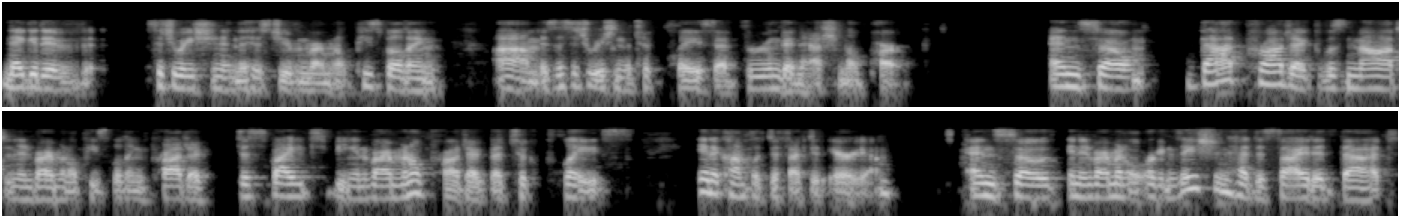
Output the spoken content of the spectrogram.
negative situation in the history of environmental peace building um, is a situation that took place at Virunga National Park. And so that project was not an environmental peace building project, despite being an environmental project that took place in a conflict affected area. And so an environmental organization had decided that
